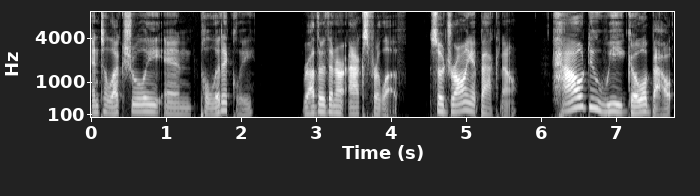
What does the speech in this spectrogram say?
intellectually and politically rather than our acts for love. So, drawing it back now, how do we go about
